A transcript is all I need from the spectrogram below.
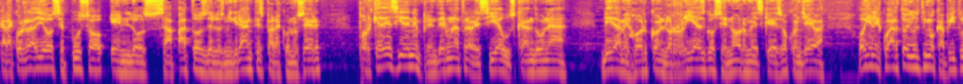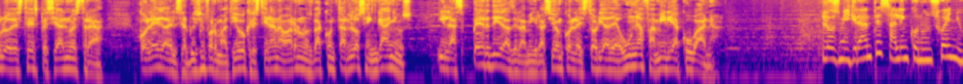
Caracol Radio se puso en los zapatos de los migrantes para conocer por qué deciden emprender una travesía buscando una vida mejor con los riesgos enormes que eso conlleva. Hoy en el cuarto y último capítulo de este especial, nuestra colega del Servicio Informativo, Cristina Navarro, nos va a contar los engaños y las pérdidas de la migración con la historia de una familia cubana. Los migrantes salen con un sueño,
